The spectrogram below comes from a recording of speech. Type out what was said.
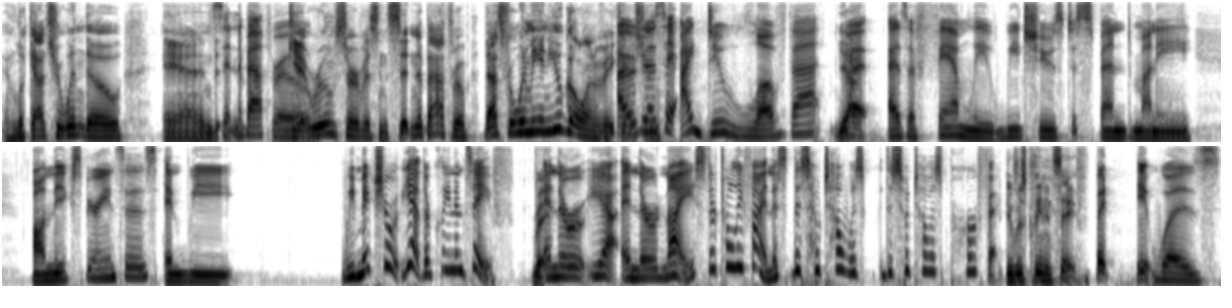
and look out your window and sit in a bathroom get room service and sit in a bathrobe. That's for when me and you go on a vacation. I was going to say I do love that, Yeah. but as a family, we choose to spend money on the experiences, and we we make sure, yeah, they're clean and safe, Right. and they're yeah, and they're nice. They're totally fine. This this hotel was this hotel was perfect, it was clean and safe. but it was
